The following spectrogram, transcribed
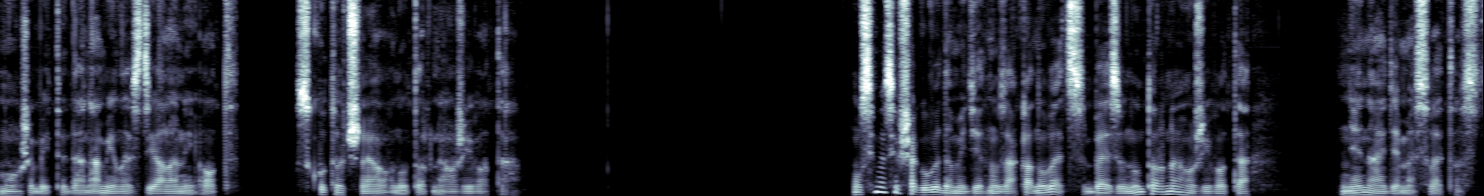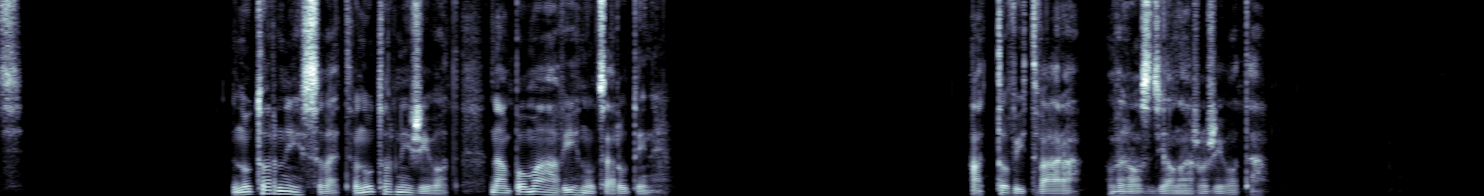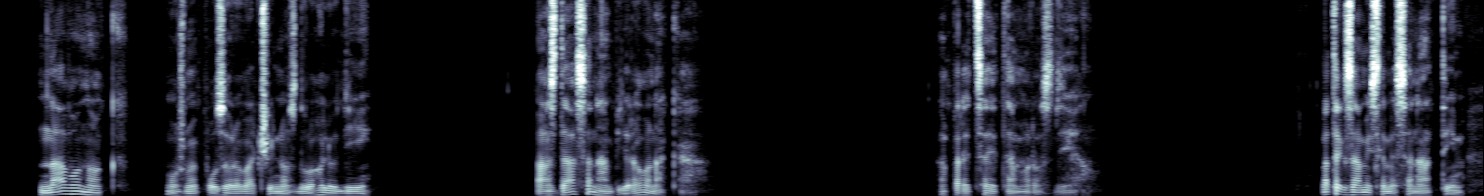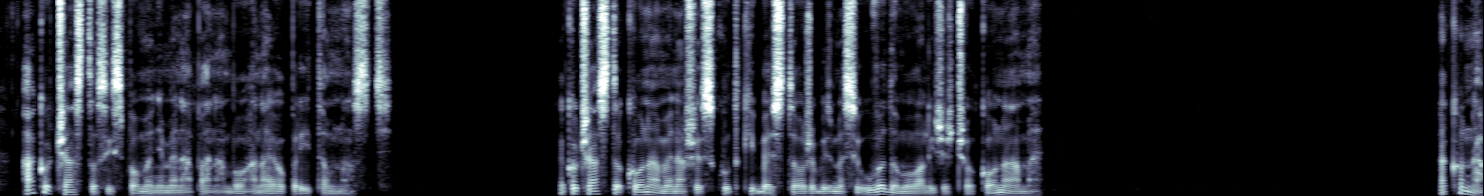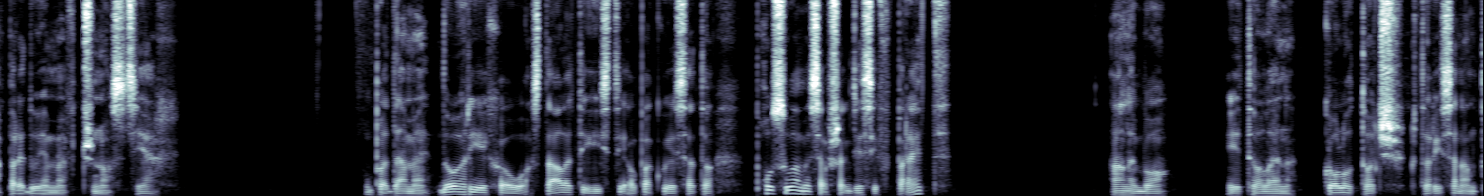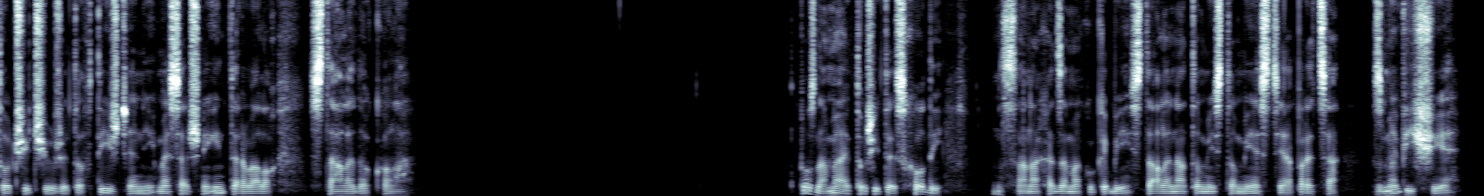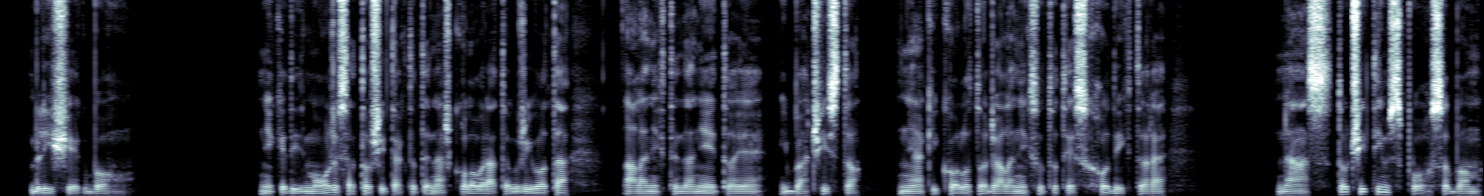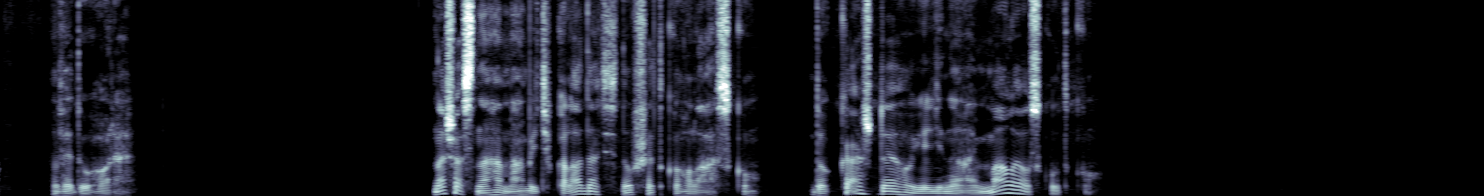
môže byť teda namile vzdialený od skutočného vnútorného života. Musíme si však uvedomiť jednu základnú vec. Bez vnútorného života nenájdeme svetosť. Vnútorný svet, vnútorný život nám pomáha vyhnúť sa rutine a to vytvára rozdiel nášho života. Navonok môžeme pozorovať činnosť dvoch ľudí a zdá sa nám byť rovnaká. A predsa je tam rozdiel. A tak zamyslíme sa nad tým, ako často si spomenieme na Pána Boha, na Jeho prítomnosť. Ako často konáme naše skutky bez toho, že by sme si uvedomovali, že čo konáme. Ako napredujeme v čnostiach. Upadáme do hriechov a stále tých istých opakuje sa to. Posúvame sa však kde si vpred? Alebo je to len kolotoč, ktorý sa nám točí, či už je to v týždenných, mesačných intervaloch, stále dokola. Poznáme aj točité schody. Sa nachádzam ako keby stále na tom istom mieste a predsa sme vyššie, bližšie k Bohu. Niekedy môže sa točiť takto ten náš kolovrátok života, ale nech teda nie to je iba čisto nejaký kolotoč, ale nech sú to tie schody, ktoré nás točitým spôsobom vedú hore. Naša snaha má byť vkladať do všetkoho lásku do každého jediného aj malého skutku.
